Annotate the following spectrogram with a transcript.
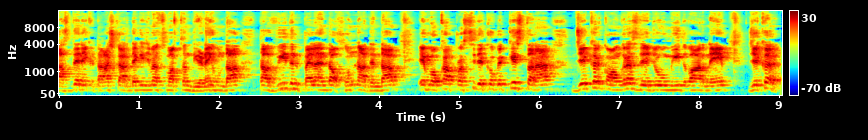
ਹੱਸਦੇ ਨੇ ਕਟਾਸ਼ ਕਰਦੇ ਕਿ ਜੇ ਮੈਂ ਸਮਰਥਨ ਦੇਣਾ ਹੀ ਹੁੰਦਾ, ਤਾਂ 20 ਦਿਨ ਪਹਿਲਾਂ ਇਹਦਾ ਹੁਣ ਨਾ ਦਿੰਦਾ। ਇਹ ਮੌਕਾ ਪ੍ਰਸਤੀ ਦੇਖੋ ਕਿ ਕਿਸ ਤਰ੍ਹਾਂ ਜੇਕਰ ਕਾਂਗਰਸ ਦੇ ਜੋ ਉਮੀਦਵਾਰ ਨੇ, ਜੇਕਰ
